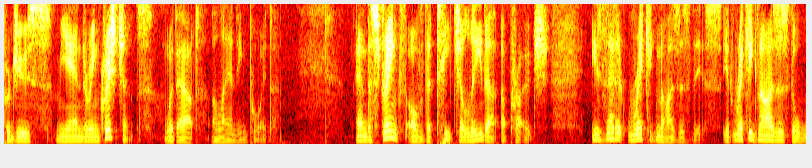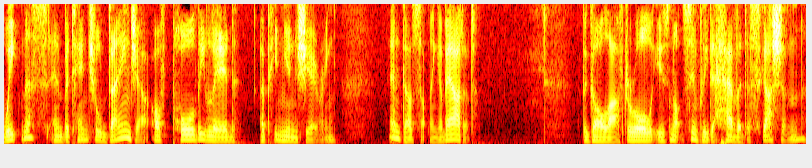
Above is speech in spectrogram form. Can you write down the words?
produce meandering Christians without a landing point. And the strength of the teacher leader approach is that it recognizes this. It recognizes the weakness and potential danger of poorly led opinion sharing and does something about it. The goal, after all, is not simply to have a discussion,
